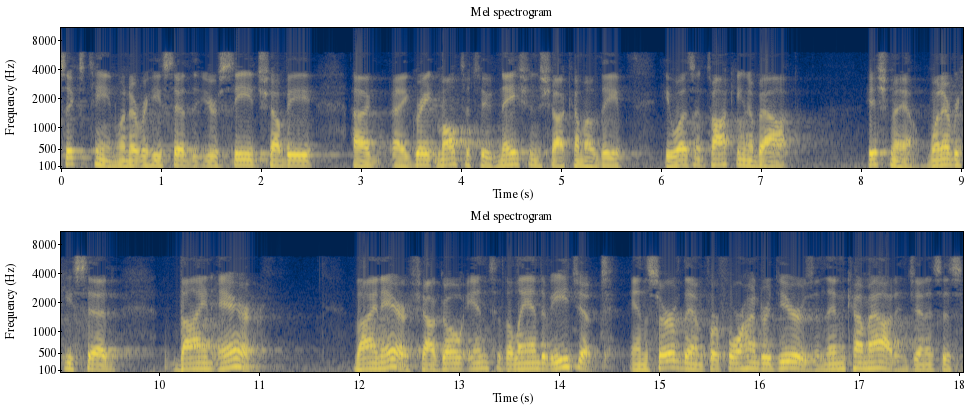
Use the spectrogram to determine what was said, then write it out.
16, whenever he said that your seed shall be a, a great multitude, nations shall come of thee, he wasn't talking about Ishmael. Whenever he said, Thine heir Thine heir shall go into the land of Egypt and serve them for 400 years and then come out in Genesis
